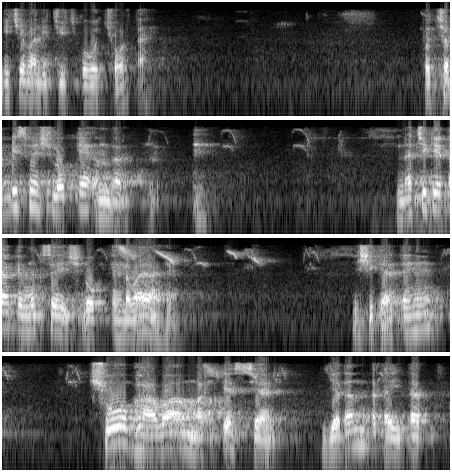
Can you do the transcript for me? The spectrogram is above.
नीचे वाली चीज़ को वो छोड़ता है। तो 26वें श्लोक के अंदर नचिकेता के मुख से श्लोक कहलवाया है। ऋषि कहते हैं, शोभावा मर्त्यस्य यदंत कैतत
